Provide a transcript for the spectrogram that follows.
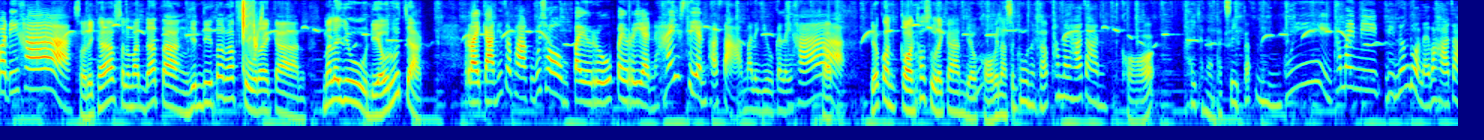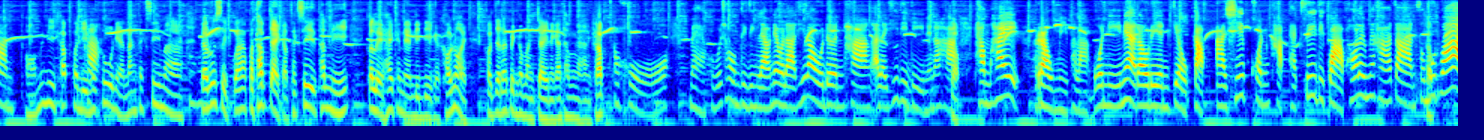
วัสดีค่ะ สวัสดีครับสลามัดดาตังยินดีต้อนรับสู่รายการมาลายูเดี๋ยวรู้จัก รายการที่จะพาคุณผู้ชมไปรู้ไปเรียนให้เซียนภาษามาลายูกันเลยค่ะครับ เดี๋ยวก่อนก่อนเข้าสู่รายการเดี๋ยวขอเวลาสักครู่นะครับทำไมคะอาจารย์ ขอให้คะแนนแท็กซี่แป๊บหนึ่ง อุ้ย ทำไมมีมีเรื่องด่วนอะไรปะคะอาจารย์ อ๋อไม่มีครับพอดีค่ะเมื่อครู่เนี่ยนั่งแท็กซี่มาอ๋อแล้วรู้สึกว่าประทับใจกับแท็กซี่ท่านนี้ก็เลยให้คะแนนดีๆกับเขาหน่อย เขาจะได้เป็นกำลังใจในการทำงานครับ โอ้โห แหมคุณผู้ชมจริง ๆ แล้วเนี่ยเวลาที่เราเดินทางอะไรที่ดีๆเนี่ยนะคะครับ ทำให้เรามีพลัง วันนี้เนี่ยเราเรียนเกี่ยวกับอาชีพคนขับแท็กซี่ดีกว่า เพราะอะไรรู้ไหมคะอาจารย์ สมมุติว่า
